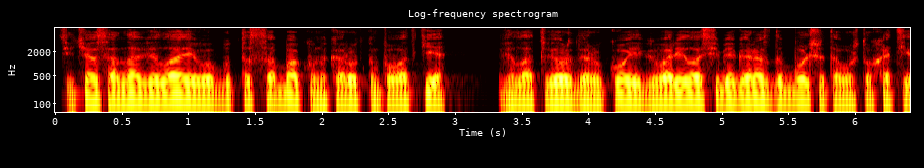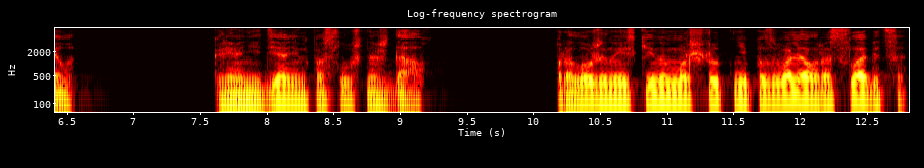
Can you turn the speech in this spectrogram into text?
Сейчас она вела его, будто собаку на коротком поводке, вела твердой рукой и говорила о себе гораздо больше того, что хотела. Крионидянин послушно ждал. Проложенный эскином маршрут не позволял расслабиться.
